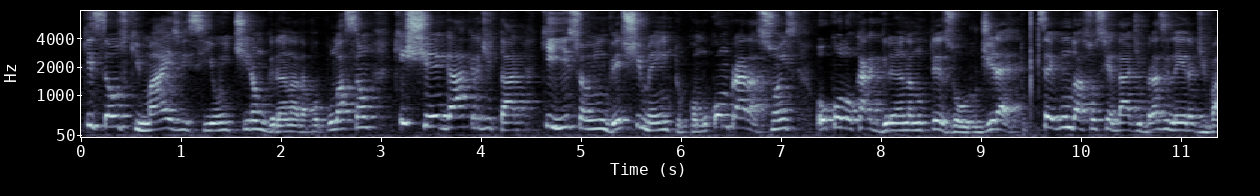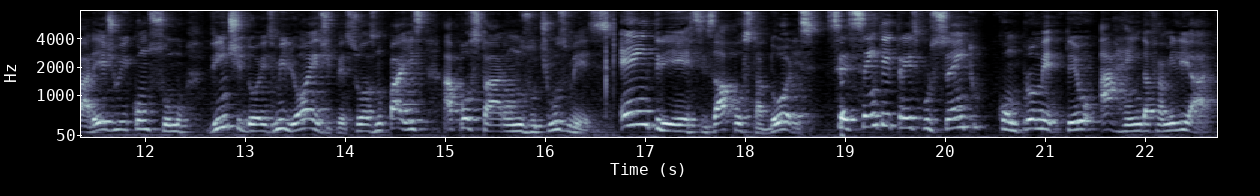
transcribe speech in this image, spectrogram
que são os que mais viciam e tiram grana da população, que chega a acreditar que isso é um investimento, como comprar ações ou colocar grana no tesouro direto. Segundo a Sociedade Brasileira de varejo e consumo, 22 milhões de pessoas no país apostaram nos últimos meses. Entre esses apostadores, 63% comprometeu a renda familiar.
